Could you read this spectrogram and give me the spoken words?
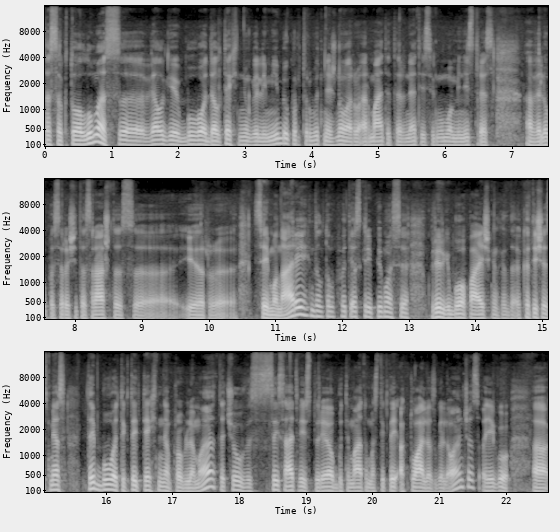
tas aktualumas e, vėlgi buvo dėl techninių galimybių, kur turbūt nežinau, ar, ar matėte ar ne teisingumo ministrės vėliau pasirašytas raštas ir Seimo nariai dėl to paties kreipimosi, kur irgi buvo paaiškinta, kad, kad iš esmės tai buvo tik tai techninė problema, tačiau visais atvejais turėjo būti matomas tik tai aktualios galiojančios, o jeigu a,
